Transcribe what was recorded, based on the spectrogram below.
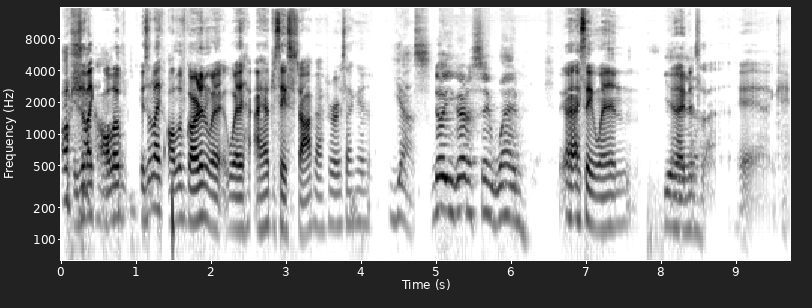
Oh, Is it like up. Olive? Is it like Olive Garden where where I have to say stop after a second? Yes. No, you gotta say when. I say when, Yeah. and I just uh, yeah okay.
